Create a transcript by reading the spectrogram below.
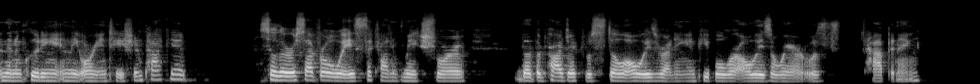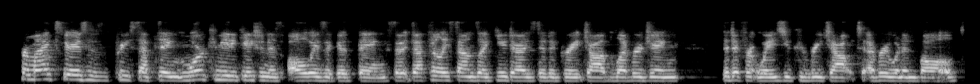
and then including it in the orientation packet. So, there were several ways to kind of make sure that the project was still always running and people were always aware it was happening. From my experience with precepting, more communication is always a good thing. So, it definitely sounds like you guys did a great job leveraging the different ways you could reach out to everyone involved.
